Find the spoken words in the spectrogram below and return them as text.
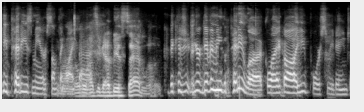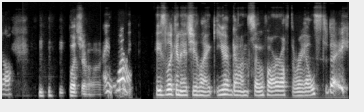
he pities me or something like Oh, that. Why's it got to be a sad look? Because you, you're giving me the pity look, like, oh, you poor sweet angel. Bless your heart. I know. He's looking at you like you have gone so far off the rails today.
